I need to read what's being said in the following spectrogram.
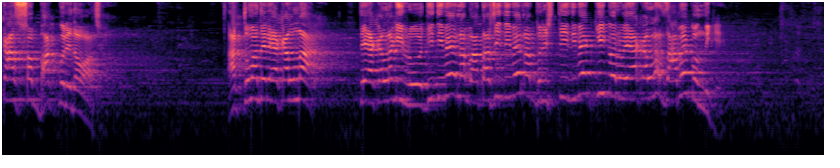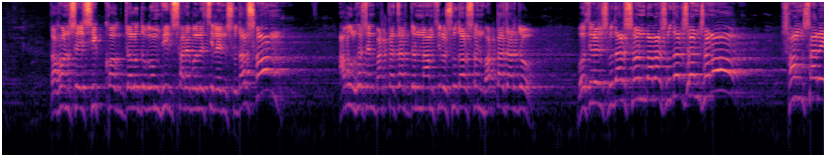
কাজ সব ভাগ করে দেওয়া আছে। আর তোমাদের এক আল্লাহ, তে এক আল্লাহ কি রোদই দিবে না বাতাসই দিবে না বৃষ্টি দিবে? কি করবে? এক আল্লাহ যাবে কোন দিকে? তখন সেই শিক্ষক জলদ গম্ভীর স্বরে বলেছিলেন, সুদর্শন! আবুল হোসেন ভট্টাচার্যর নাম ছিল সুদর্শন ভট্টাচার্য। বলছিলেন, সুদর্শন বাবা, সুদর্শন শোনো! সংসারে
